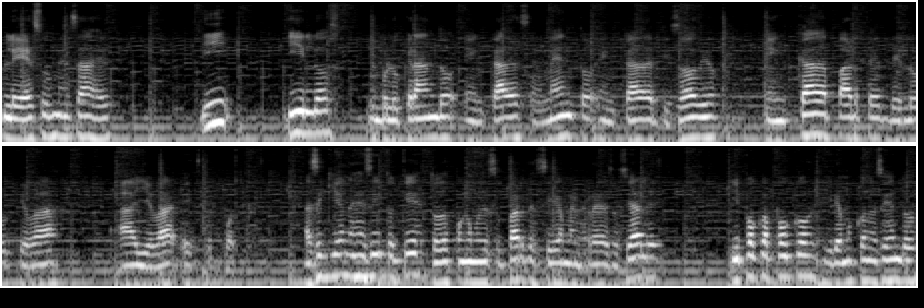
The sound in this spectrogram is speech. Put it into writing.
leer sus mensajes y irlos involucrando en cada segmento, en cada episodio, en cada parte de lo que va a llevar este podcast. Así que yo necesito que todos pongamos de su parte, síganme en las redes sociales y poco a poco iremos conociendo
